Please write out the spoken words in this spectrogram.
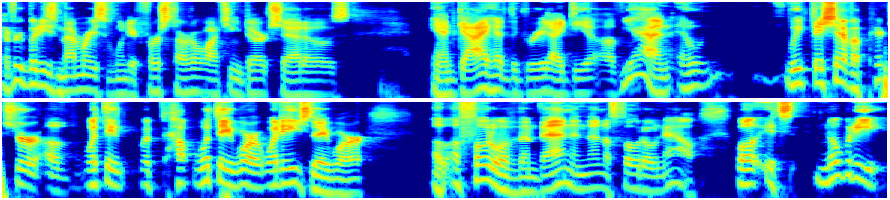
everybody's memories of when they first started watching Dark Shadows? And Guy had the great idea of, yeah, and, and we, they should have a picture of what they what how, what they were, what age they were, a, a photo of them then and then a photo now. Well, it's nobody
